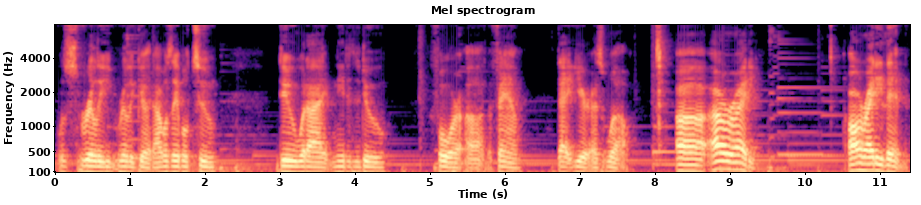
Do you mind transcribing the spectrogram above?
was really really good. I was able to do what I needed to do for uh, the fam that year as well. Uh, alrighty, alrighty then.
